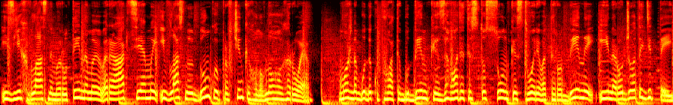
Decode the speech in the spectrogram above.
із їх власними рутинами, реакціями і власною думкою про вчинки головного героя. Можна буде купувати будинки, заводити стосунки, створювати родини і народжувати дітей.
